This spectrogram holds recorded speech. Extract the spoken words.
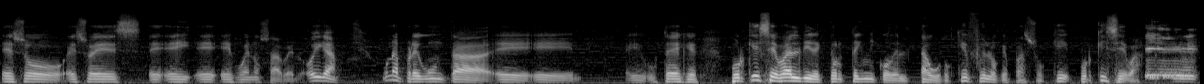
eso, eso es, eh, eh, es bueno saber. Oiga, una pregunta, eh, ustedes que, ¿por qué se va el director técnico del Tauro? ¿Qué fue lo que pasó? ¿Qué, ¿Por qué se va? Eh,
